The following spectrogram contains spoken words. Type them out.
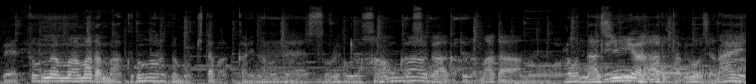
ベトナムはまだマクドナルドも来たばっかりなので、うん、それほどハンバーガーっていうのはまだあの馴染みがある食べ物じゃないと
